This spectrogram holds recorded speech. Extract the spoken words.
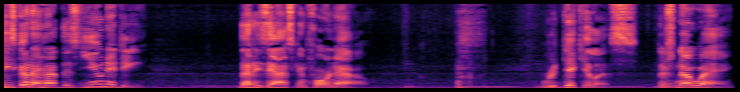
he's going to have this unity that he's asking for now? Ridiculous. There's no way.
